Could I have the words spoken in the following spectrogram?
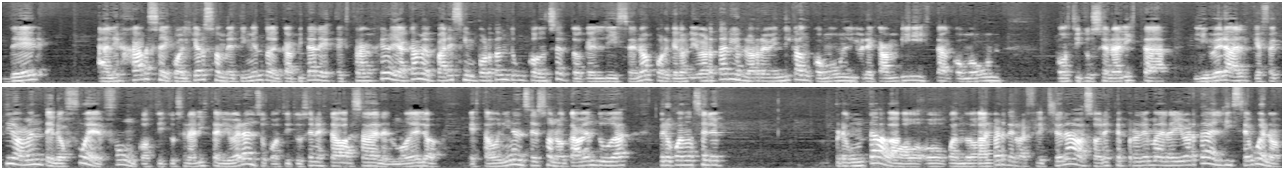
de alejarse de cualquier sometimiento del capital extranjero y acá me parece importante un concepto que él dice, ¿no? Porque los libertarios lo reivindican como un librecambista, como un constitucionalista liberal, que efectivamente lo fue, fue un constitucionalista liberal, su constitución está basada en el modelo estadounidense, eso no cabe en duda, pero cuando se le preguntaba o, o cuando Alberti reflexionaba sobre este problema de la libertad, él dice, bueno,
